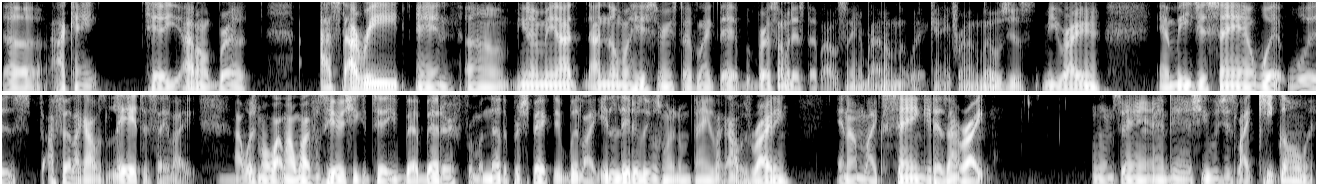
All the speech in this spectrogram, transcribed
Uh I can't tell you, I don't bruh. I, st- I read and um, you know what I mean. I, I know my history and stuff like that, but bro, some of that stuff I was saying, bro, I don't know where that came from. It was just me writing and me just saying what was I felt like I was led to say. Like I wish my wife my wife was here; she could tell you better from another perspective. But like it literally was one of them things. Like I was writing, and I'm like saying it as I write. You know what I'm saying? And then she was just like, "Keep going,"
